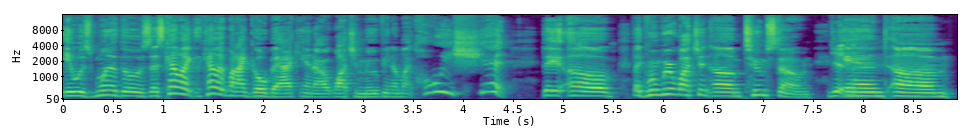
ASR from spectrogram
it was one of those. It's kind of like kind of like when I go back and I watch a movie and I'm like, holy shit! They uh like when we were watching um Tombstone Yeah. and um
